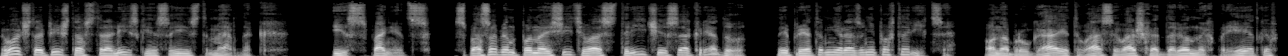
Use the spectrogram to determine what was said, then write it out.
Вот что пишет австралийский эссеист Мердок. «Испанец способен поносить вас три часа кряду и при этом ни разу не повториться. Он обругает вас и ваших отдаленных предков,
